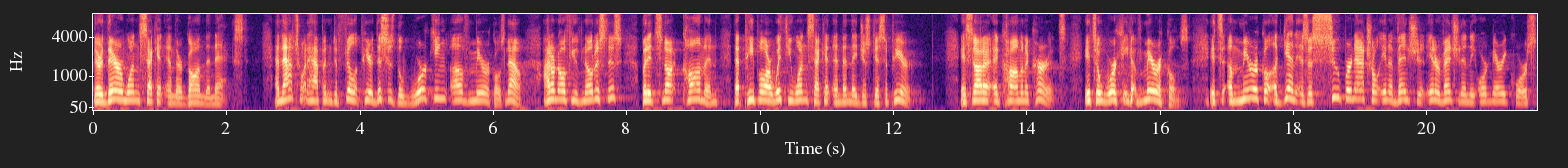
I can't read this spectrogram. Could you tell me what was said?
they're there one second and they're gone the next. And that's what happened to Philip here. This is the working of miracles. Now, I don't know if you've noticed this, but it's not common that people are with you one second and then they just disappear. It's not a, a, common occurrence. It's a working of miracles. It's a miracle, again, is a supernatural intervention, intervention in the ordinary course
